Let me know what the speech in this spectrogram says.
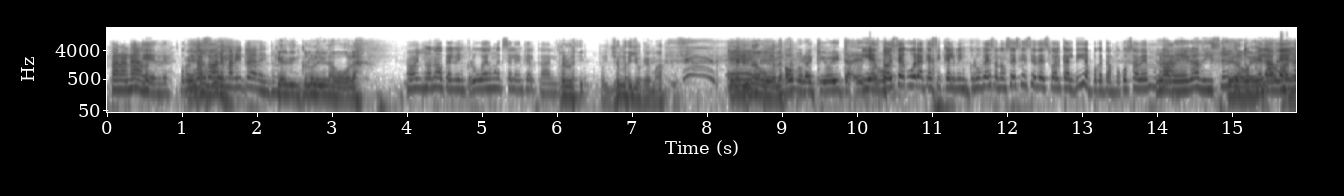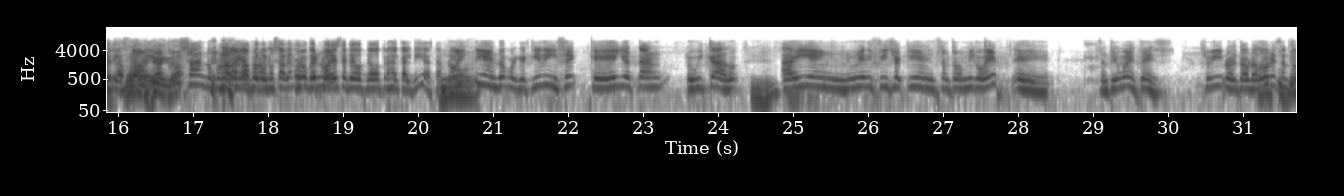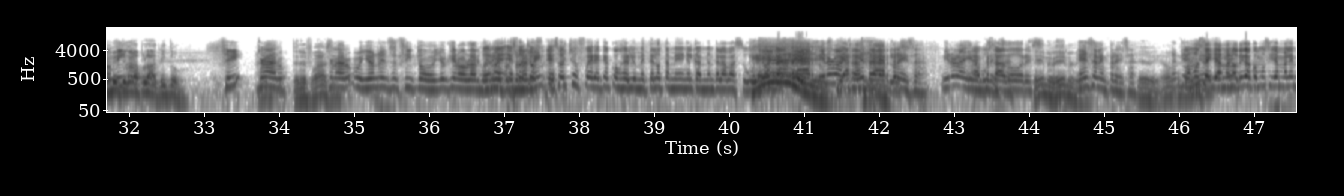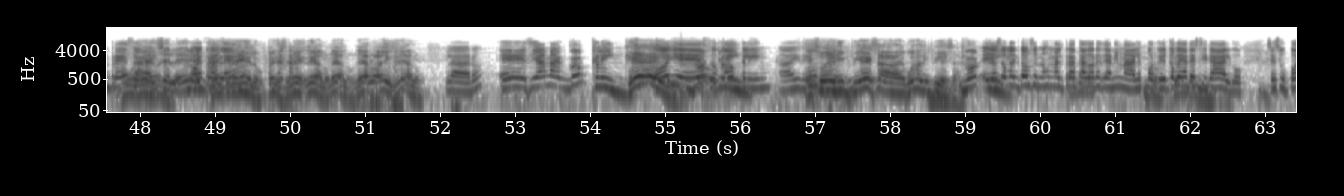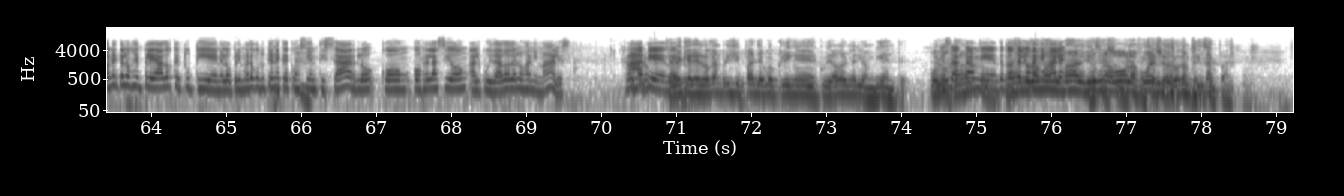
para nada. entiendes? Porque esos animalitos ahí adentro. Kelvin Cruz le dio una bola. No, no, Kelvin Cruz es un excelente alcalde. Pero pues yo no he dicho que más. Que le dio una bola. Oh, pero aquí ahorita y estoy segura que si Kelvin Cruz eso, no sé si ese es de su alcaldía, porque tampoco sabemos. La Vega dice. La Vega, la Vega, dice. No, iba cruzando por la Vega. porque no sabemos, porque puede ser de, otras alcaldías también. No entiendo, porque aquí dice que ellos están ubicados ahí en un edificio aquí en Santo Domingo Este. Eh, Santo Domingo Este es. Sí, los restauradores, ah, Santo Domingo. la placa y todo? Sí, claro. Fácil. Claro, pues yo necesito, yo quiero hablar con ellos personalmente. Esos, esos choferes hay que cogerlo y meterlo también en el camión de la basura. ¿Qué? Y arrastrarlo. Míralo y arrastrarlo. Esa es la empresa. Míralo ahí la Abusadores. Déjeme, déjeme. Esa es la empresa. ¿Cómo se llama? No diga cómo se llama la empresa. ahí se lee. No hay problema. Léalo, léalo, léalo ahí, léalo. Claro. Eh, se llama Go Clean. ¿Qué? Oye, eso, Go, Clean. Ay, Dios. Eso es limpieza, buena limpieza. Ellos son entonces unos maltratadores de animales, porque yo te voy a decir algo. Se supone que los empleados que tú tienes, lo primero que tú tienes que concientizarlo con, con relación al cuidado de los animales. Claro. ¿Tú me entiendes? Sabes que el eslogan principal de Go Clean es el cuidado del medio ambiente. Exactamente. entonces los animales. animales una bola fuerte. Ese es el eslogan principal.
